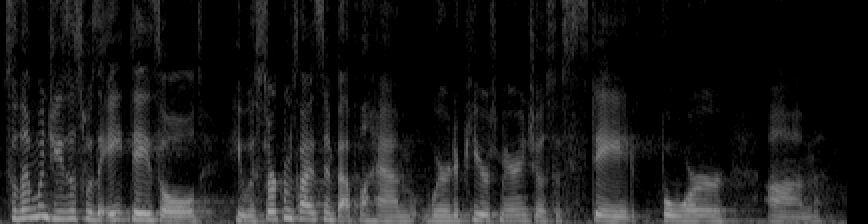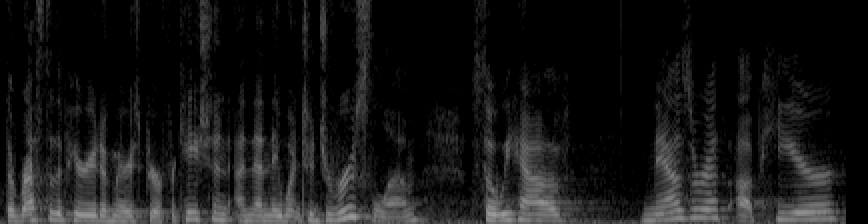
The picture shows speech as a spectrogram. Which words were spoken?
So then, when Jesus was eight days old, he was circumcised in Bethlehem, where it appears Mary and Joseph stayed for um, the rest of the period of Mary's purification, and then they went to Jerusalem. So we have Nazareth up here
